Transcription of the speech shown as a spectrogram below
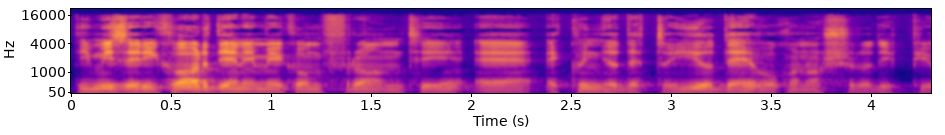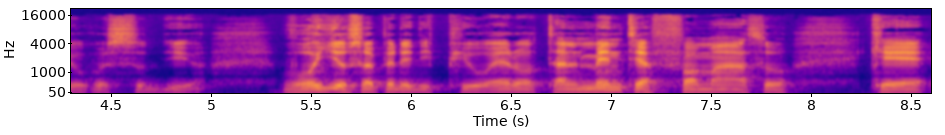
di misericordia nei miei confronti e, e, quindi ho detto io devo conoscerlo di più questo Dio, voglio sapere di più, ero talmente affamato che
